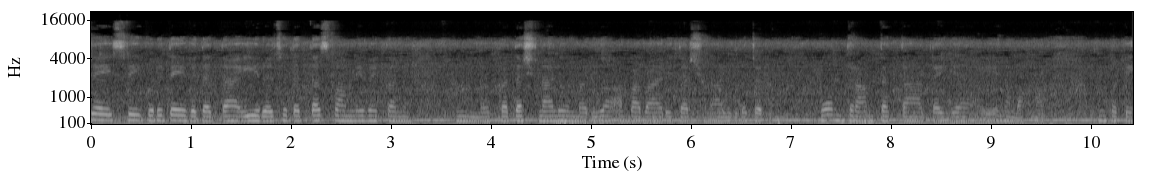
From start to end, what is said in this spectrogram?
జై శ్రీ గురుదేవ దత్త. ఈరోజు దత్త స్వామి యొక్క యొక్క దర్శనాలు మరియు అమ్మవారి దర్శనాలు కూడా జరుగు ఓం త్రాం దత్తాతయ్య ఏ నమ. ఇంకోటి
